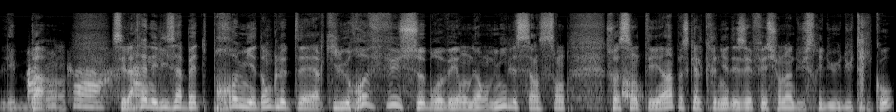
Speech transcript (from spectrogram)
Les bas, ah, hein. C'est la Ah, reine Elisabeth Ier d'Angleterre qui lui refuse ce brevet. On est en 1561 parce qu'elle craignait des effets sur l'industrie du, du tricot.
